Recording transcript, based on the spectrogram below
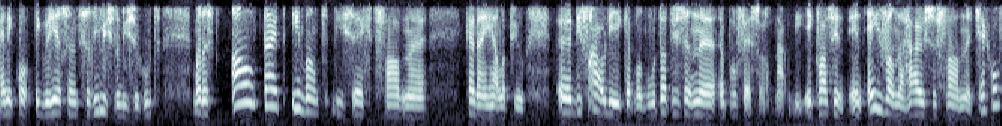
En ik, kon, ik beheers het Cyrillisch nog niet zo goed. Maar er is altijd iemand die zegt van... eh can I help you? Eh, die vrouw die ik heb ontmoet, dat is een, eh, een professor. Nou, die, ik was in, in een van de huizen van uh.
